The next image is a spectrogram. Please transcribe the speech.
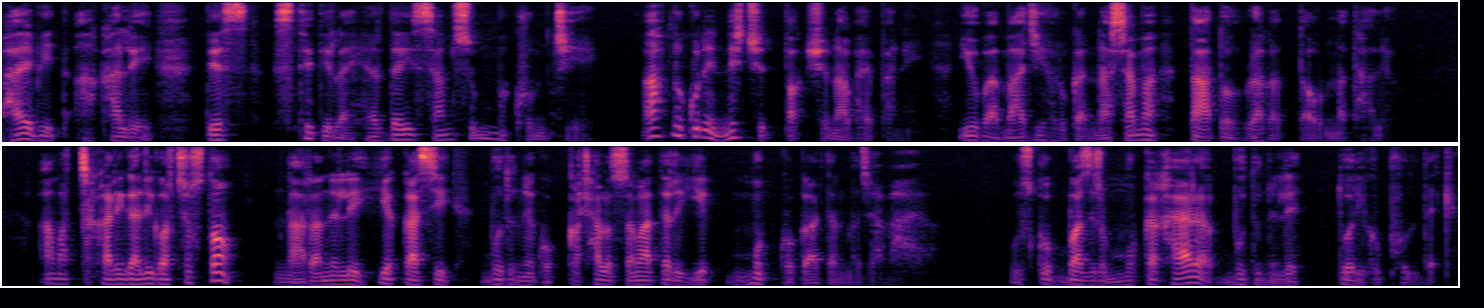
भयभीत आँखाले त्यस स्थितिलाई हेर्दै सामसुम्म खुम्चिए। आफ्नो कुनै निश्चित पक्ष नभए पनि। युवा माझीहरूका नसामा तातो रगत दौड्न थाल्यो। आमा चकारी गाली गर्छस् त। नारायणले एक्कासी बुधुनेको कठालो समातेर एक मुखको गर्दनमा जमायो। उसको वज्र मुक्का खाएर बुधुनेले तोरीको फुल देख्यो।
